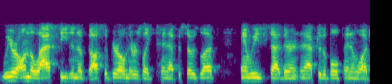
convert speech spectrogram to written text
we were on the last season of Gossip Girl, and there was like ten episodes left. And we sat there and after the bullpen and watched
